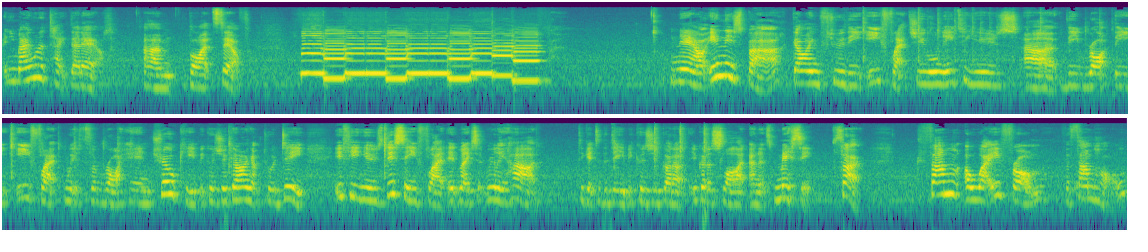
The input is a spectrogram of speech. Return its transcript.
And you may want to take that out um, by itself. Now, in this bar, going through the E flats, you will need to use uh, the right, the E flat with the right hand trill key because you're going up to a D. If you use this E flat, it makes it really hard to get to the D because you've got a you've got a slide and it's messy. So, thumb away from the thumb hole,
